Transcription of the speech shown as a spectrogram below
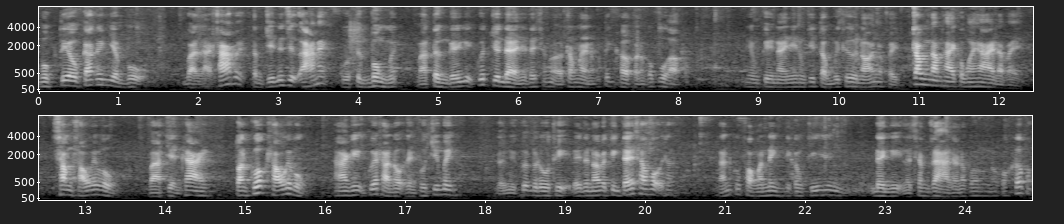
mục tiêu các cái nhiệm vụ và giải pháp ấy, thậm chí đến dự án ấy của từng vùng ấy và từng cái nghị quyết chuyên đề như thế xong ở trong này nó có tích hợp và nó có phù hợp. Nhiệm kỳ này như đồng chí tổng bí thư nói là phải trong năm 2022 là phải xong 6 cái vùng và triển khai toàn quốc 6 cái vùng. Hai cái nghị quyết Hà Nội thành phố Hồ Chí Minh rồi nghị quyết về đô thị. Đây tôi nói về kinh tế xã hội thôi gắn quốc phòng an ninh thì công chí đề nghị là xem già cho nó có nó có khớp không?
